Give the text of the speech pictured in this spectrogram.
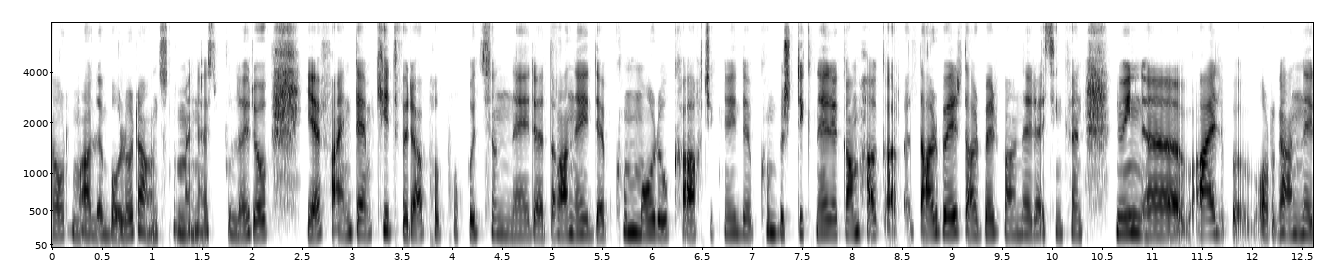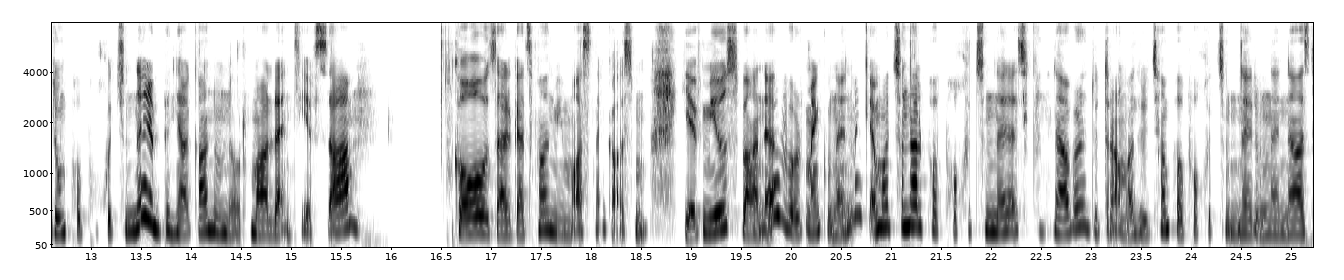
նորմալ է, բոլորը անցնում են այս փուլերով եւ այն դեմքիդ վրա փոփոխությունները, տղաների դեպքում մորուք, աղջիկների դեպքում բշտիկները կամ հակառ տարբեր տարբեր բաներ, այսինքն նույն այլ օրգաններում փոփոխությունները բնական ու նորմալ են եւ սա քո զարգացման մի մասն է կազմում եւ մյուս բանը որ մենք ունենում ենք էմոցիոնալ փոփոխություններ այսինքն հնարավոր է դու տրամադրության փոփոխություններ ունենաս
